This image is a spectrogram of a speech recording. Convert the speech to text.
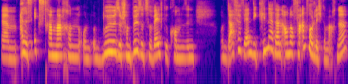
Ähm, alles extra machen und, und böse, schon böse zur Welt gekommen sind. Und dafür werden die Kinder dann auch noch verantwortlich gemacht, ne?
